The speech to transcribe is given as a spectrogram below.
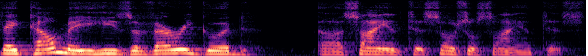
they tell me he's a very good uh, scientist, social scientist.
